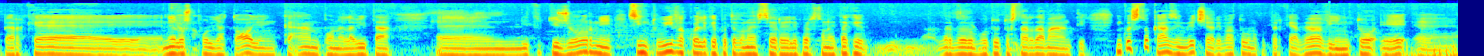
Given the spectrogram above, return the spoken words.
perché nello spogliatoio, in campo, nella vita eh, di tutti i giorni si intuiva quelle che potevano essere le personalità che avrebbero potuto stare davanti. In questo caso invece è arrivato uno perché aveva vinto e, eh,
